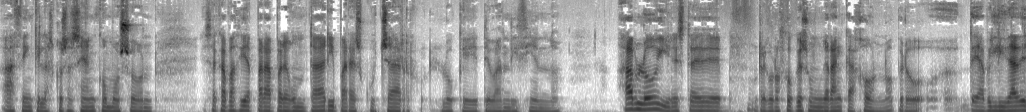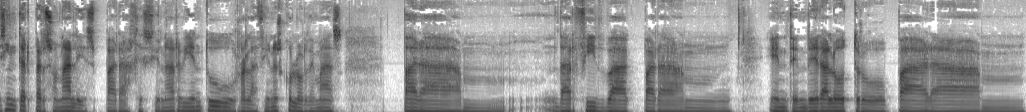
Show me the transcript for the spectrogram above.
hacen que las cosas sean como son, esa capacidad para preguntar y para escuchar lo que te van diciendo. Hablo, y en este reconozco que es un gran cajón, ¿no? Pero de habilidades interpersonales para gestionar bien tus relaciones con los demás, para mm, dar feedback, para mm, entender al otro, para mm,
